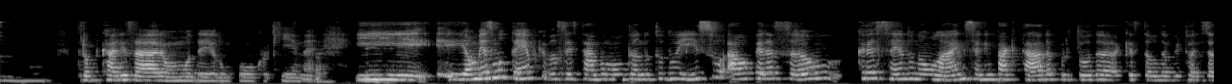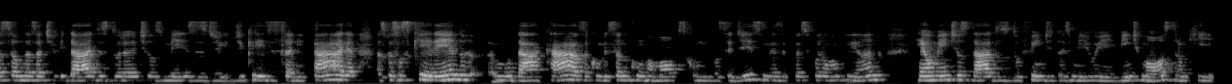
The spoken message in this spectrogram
Uhum. Tropicalizaram o modelo um pouco aqui, né? E, e ao mesmo tempo que vocês estavam montando tudo isso, a operação crescendo no online, sendo impactada por toda a questão da virtualização das atividades durante os meses de, de, crise sanitária, as pessoas querendo mudar a casa, começando com home office, como você disse, mas depois foram ampliando. Realmente, os dados do fim de 2020 mostram que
